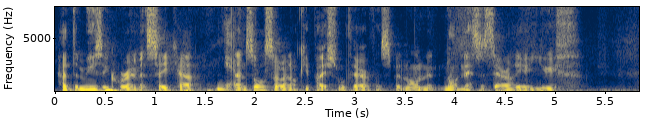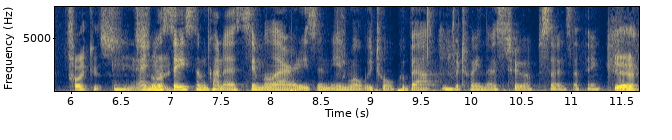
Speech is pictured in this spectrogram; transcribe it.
had the music room at CCAT Yeah. and is also an occupational therapist, but not not necessarily a youth focus. and So, you'll see some kind of similarities in, in what we talk about between those two episodes, I think. yeah,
